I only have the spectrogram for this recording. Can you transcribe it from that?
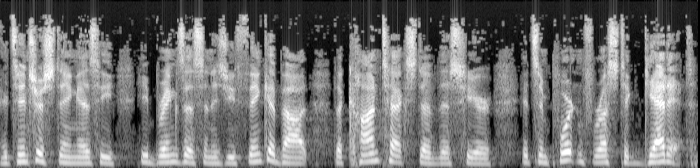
It's interesting as he, he brings us, and as you think about the context of this here, it's important for us to get it.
